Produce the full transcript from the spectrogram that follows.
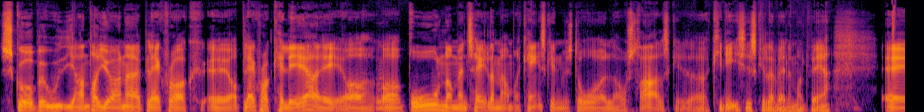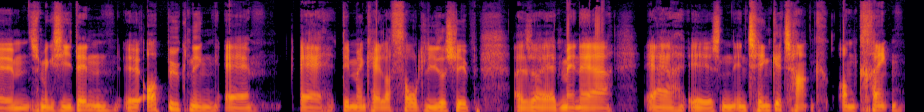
skubbe ud i andre hjørner af BlackRock, øh, og BlackRock kan lære af og, mm. og bruge, når man taler med amerikanske investorer, eller australske, eller kinesiske, eller hvad det måtte være. Øh, så man kan sige, den øh, opbygning af af det, man kalder thought leadership, altså at man er, er øh, sådan en tænketank omkring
